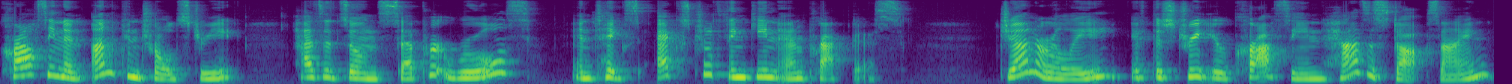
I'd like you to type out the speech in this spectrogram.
Crossing an uncontrolled street has its own separate rules and takes extra thinking and practice. Generally, if the street you're crossing has a stop sign,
